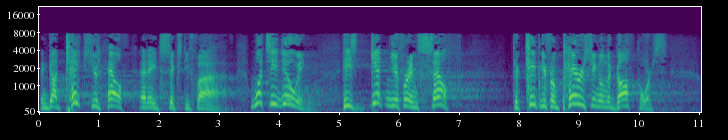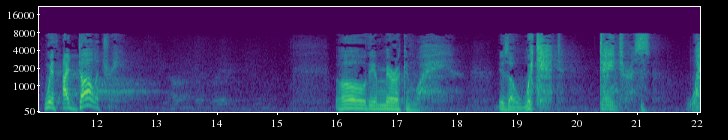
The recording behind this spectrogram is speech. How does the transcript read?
And God takes your health at age 65. What's he doing? He's getting you for himself to keep you from perishing on the golf course with idolatry. Oh, the American way is a wicked, dangerous way.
